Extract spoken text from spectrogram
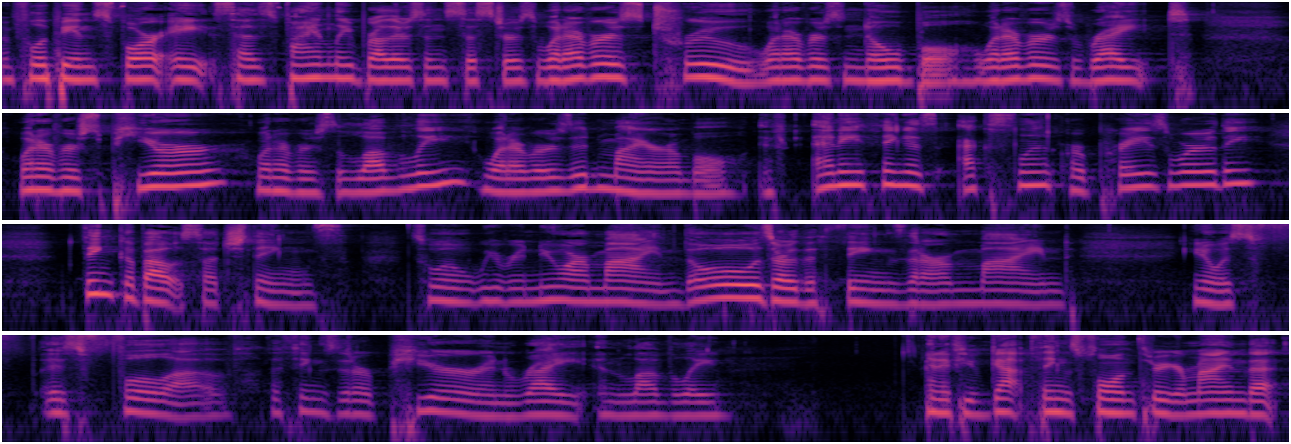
And Philippians 4, 8 says, Finally, brothers and sisters, whatever is true, whatever is noble, whatever is right, whatever is pure, whatever is lovely, whatever is admirable, if anything is excellent or praiseworthy, think about such things. So when we renew our mind, those are the things that our mind, you know, is is full of, the things that are pure and right and lovely. And if you've got things flowing through your mind that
